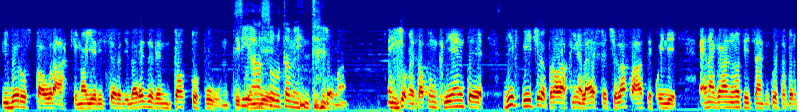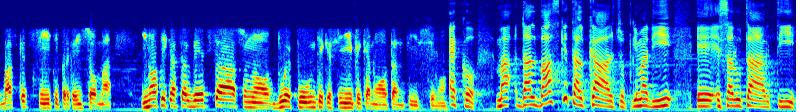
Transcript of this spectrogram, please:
il vero spauracchio no? ieri sera di Varese 28 punti. Sì, quindi, assolutamente. Insomma, insomma è stato un cliente difficile, però alla fine la F ce l'ha fatta e quindi è una grande notizia anche questa per Basket City perché insomma in ottica salvezza sono due punti che significano tantissimo. Ecco, ma dal basket al calcio, prima di eh, salutarti,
